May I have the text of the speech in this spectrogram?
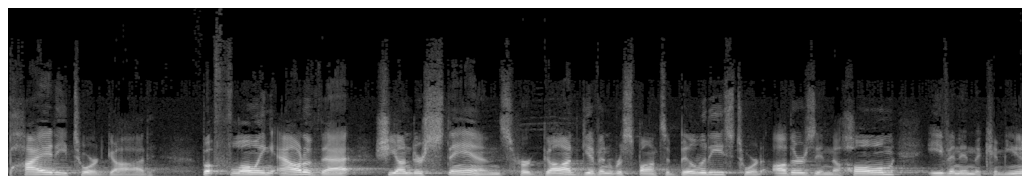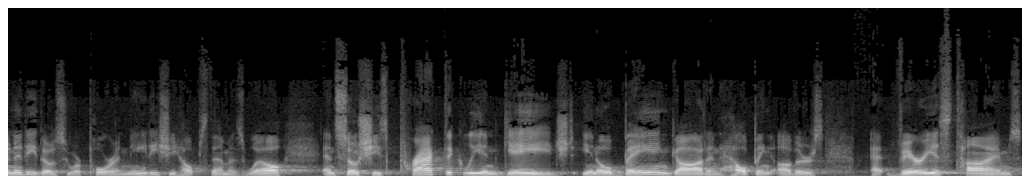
piety toward God, but flowing out of that, she understands her God given responsibilities toward others in the home, even in the community, those who are poor and needy. She helps them as well. And so she's practically engaged in obeying God and helping others at various times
